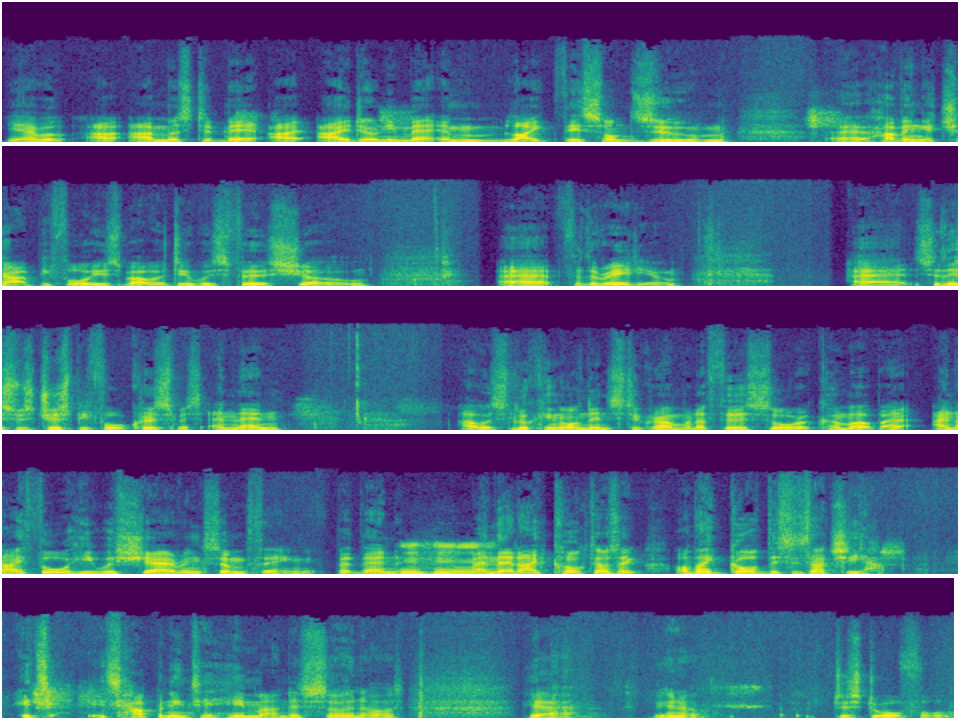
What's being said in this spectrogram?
Yeah, well, I, I must admit, I, I'd only met him like this on Zoom, uh, having a chat before he was about to do his first show uh, for the radio. Uh, so this was just before Christmas. And then I was looking on Instagram when I first saw it come up, and, and I thought he was sharing something. But then, and then I clocked, I was like, oh my God, this is actually, ha- it's, it's happening to him and his son. I was, yeah, you know, just awful.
